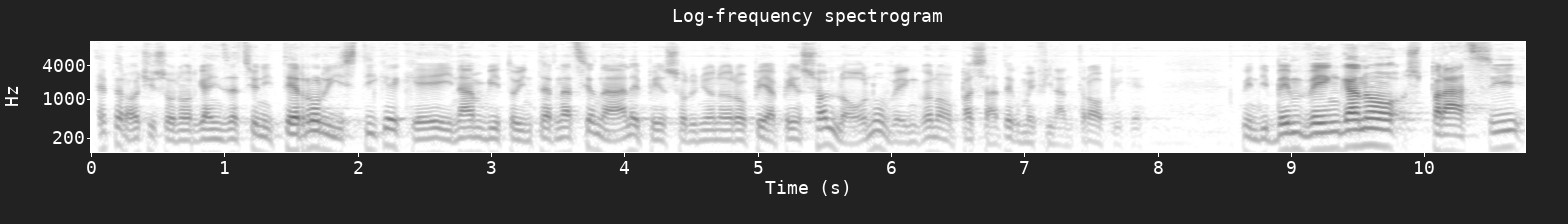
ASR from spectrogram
e però ci sono organizzazioni terroristiche che in ambito internazionale, penso all'Unione Europea, penso all'ONU, vengono passate come filantropiche. Quindi benvengano sprazzi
